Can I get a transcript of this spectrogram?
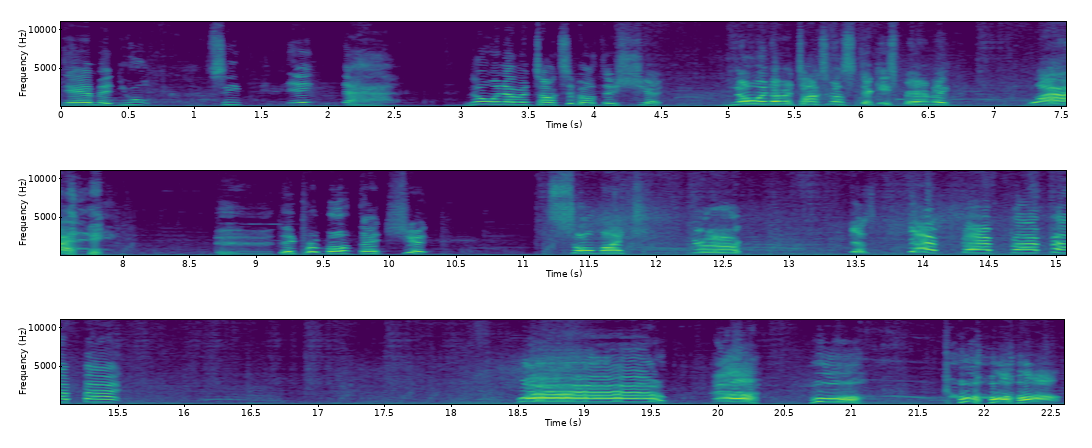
damn it. You see it No one ever talks about this shit. No one ever talks about sticky spamming. Why? they promote that shit so much. Ugh. Just bap bap bap bap bap. Whoa! Ah! Oh!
